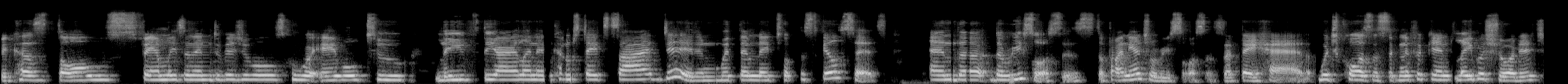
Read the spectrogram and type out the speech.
because those families and individuals who were able to leave the island and come stateside did. And with them, they took the skill sets and the, the resources, the financial resources that they had, which caused a significant labor shortage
